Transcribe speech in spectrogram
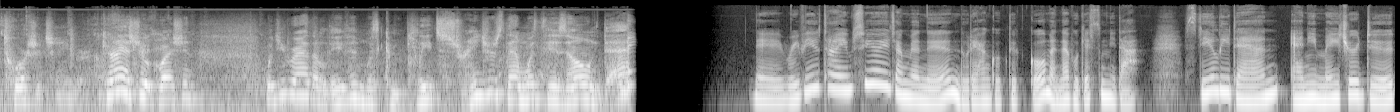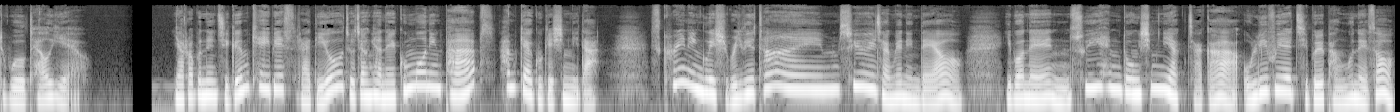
torture chamber. Can I ask you a question? Would you rather leave him with complete strangers than with his own dad? 네, 리뷰 타임 수요일 장면은 노래 한 곡 듣고 만나보겠습니다. Steely Dan, Any Major Dude Will Tell You. 여러분은 지금 KBS 라디오 조정현의 굿모닝 팝스 함께하고 계십니다. Screen English Review Time 수요일 장면인데요. 이번엔 수의 행동 심리학자가 올리브의 집을 방문해서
